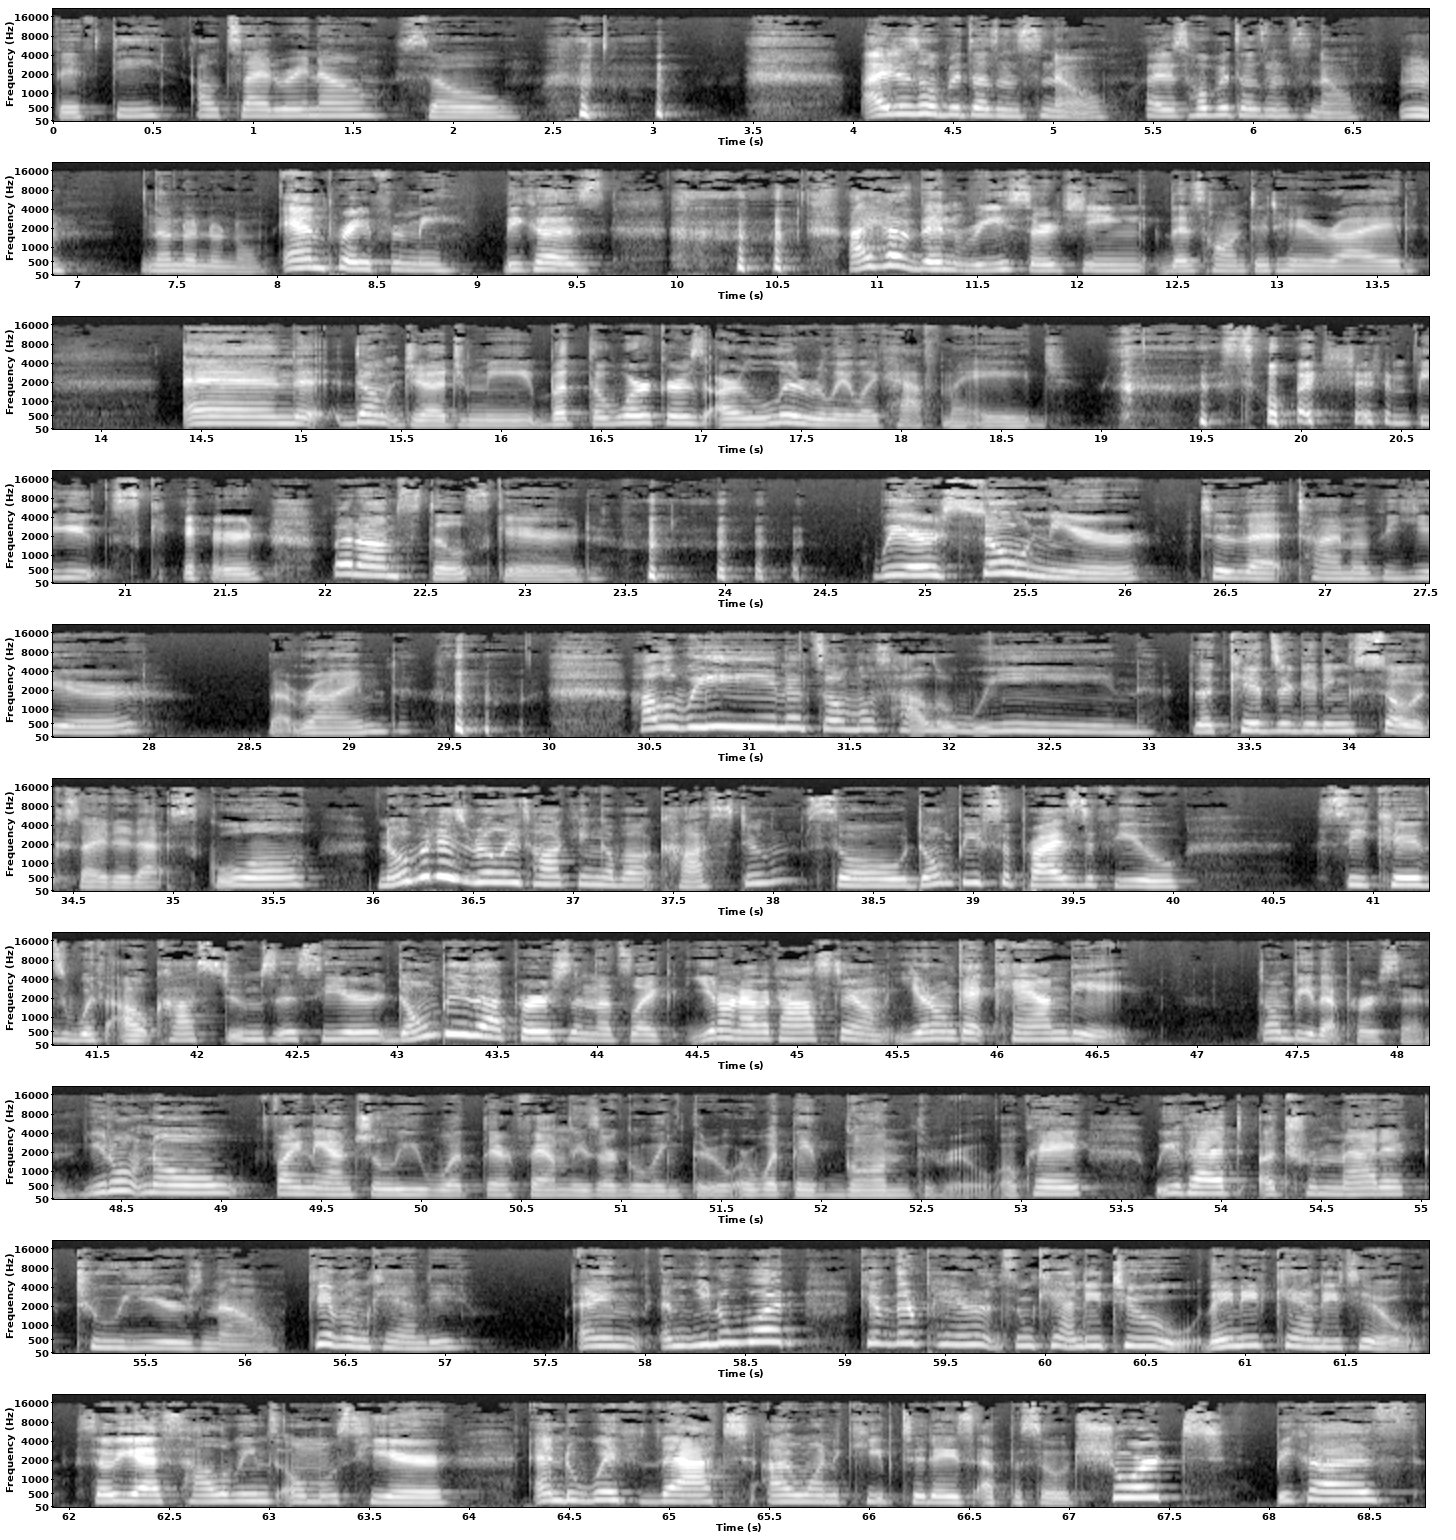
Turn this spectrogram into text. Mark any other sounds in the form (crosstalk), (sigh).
50 outside right now. So (laughs) I just hope it doesn't snow. I just hope it doesn't snow. Mm, no, no, no, no. And pray for me because (laughs) I have been researching this haunted hayride. And don't judge me, but the workers are literally like half my age. (laughs) so I shouldn't be scared, but I'm still scared. (laughs) we are so near to that time of year that rhymed. (laughs) Halloween! It's almost Halloween. The kids are getting so excited at school. Nobody's really talking about costumes, so don't be surprised if you see kids without costumes this year. Don't be that person that's like, you don't have a costume, you don't get candy. Don't be that person. You don't know financially what their families are going through or what they've gone through, okay? We've had a traumatic 2 years now. Give them candy. And and you know what? Give their parents some candy too. They need candy too. So yes, Halloween's almost here. And with that, I want to keep today's episode short because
